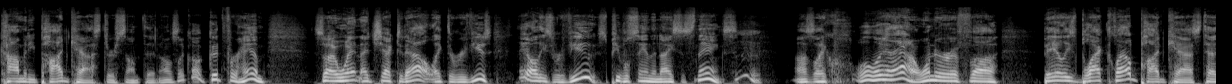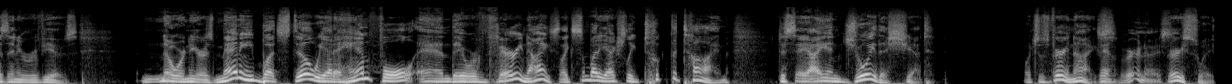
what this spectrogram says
comedy podcast or something. And I was like, oh, good for him. So I went and I checked it out, like the reviews. They got all these reviews, people saying the nicest things. I was like, well, look at that. I wonder if uh, Bailey's Black Cloud podcast has any reviews. Nowhere near as many, but still, we had a handful and they were very nice. Like somebody actually took the time to say, I enjoy this shit, which was very nice. Yeah. Very nice. Very sweet.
